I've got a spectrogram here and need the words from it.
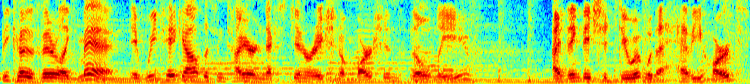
because they're like, man, if we take out this entire next generation of Martians, they'll leave. I think they should do it with a heavy heart,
